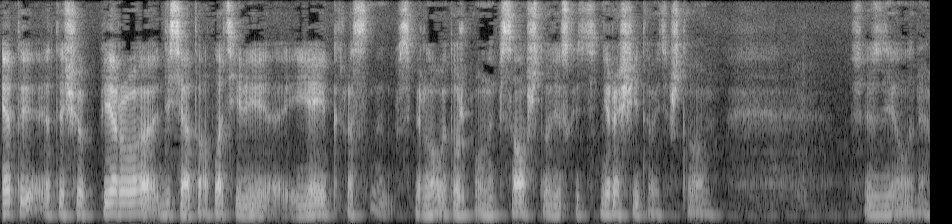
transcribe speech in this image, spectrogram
Это, это еще первого десятого оплатили. Я ей как раз Смирновой тоже, по-моему, написал, что, дескать, не рассчитывайте, что вам все сделали.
